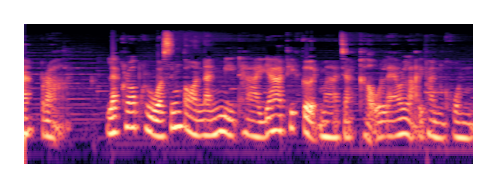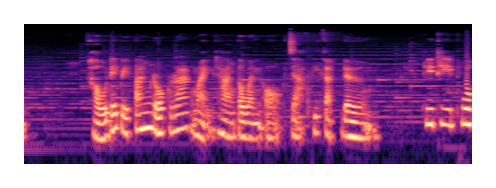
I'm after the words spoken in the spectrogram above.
นักปราชญ์และครอบครัวซึ่งตอนนั้นมีทายาทที่เกิดมาจากเขาแล้วหลายพันคน เขาได้ไปตั้งรกรากใหม่ทางตะวันออกจากพิกัดเดิม ที่ที่พวก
